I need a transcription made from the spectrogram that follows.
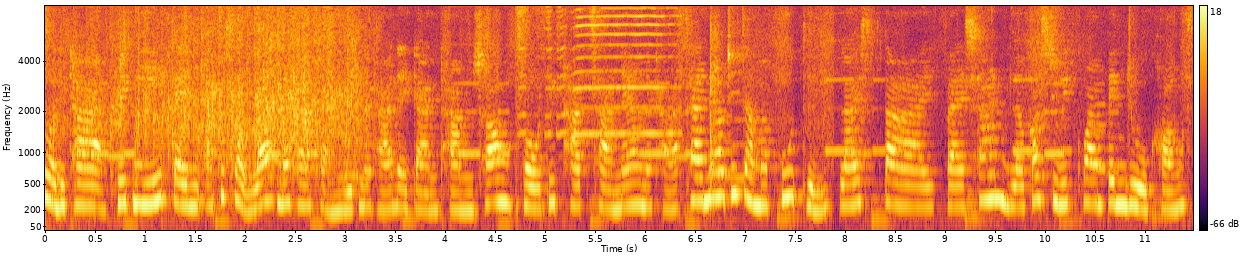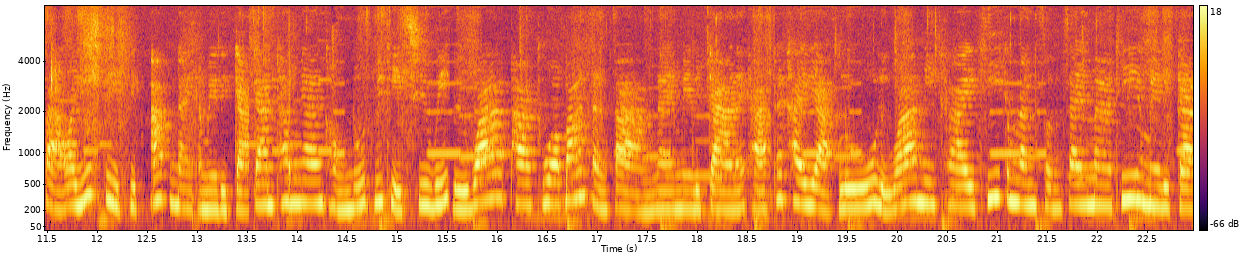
สวัสดีค่ะ คลิปนี้เป็นอพิโซดแรกนะคะของนุชนะคะ ในการทำช่องโชติพัฒน์ชาแนลนะคะชาแนลที่จะมาพูดถึงไลฟ์สไตล์แฟชั่น แล้วก็ชีวิตความเป็นอยู่ของสาวอายุ 40 อัพในอเมริกา การทำงานของนุชวิถีชีวิต หรือว่าพาทัวร์บ้านต่างๆ ในอเมริกานะคะ ถ้าใครอยากรู้หรือว่ามีใครที่กำลังสนใจมาที่อเมริกา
